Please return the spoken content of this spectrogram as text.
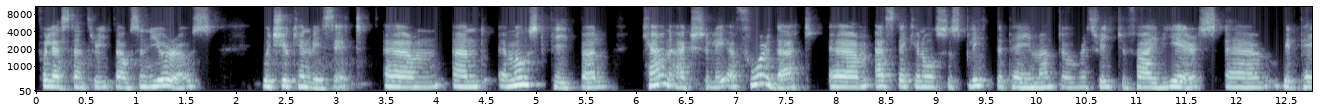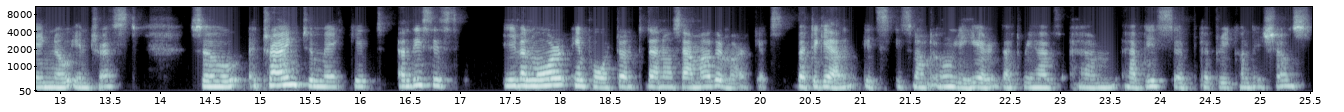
for less than 3,000 euros, which you can visit. Um, and uh, most people can actually afford that, um, as they can also split the payment over three to five years uh, with paying no interest. So, uh, trying to make it, and this is even more important than on some other markets. But again, it's it's not only here that we have um, have these uh, preconditions.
